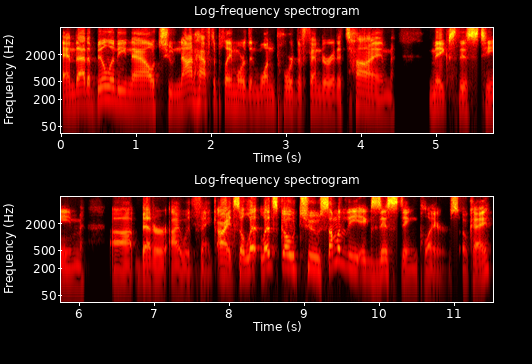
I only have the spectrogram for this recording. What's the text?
And that ability now to not have to play more than one poor defender at a time makes this team uh, better, I would think. All right, so let, let's go to some of the existing players, okay?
